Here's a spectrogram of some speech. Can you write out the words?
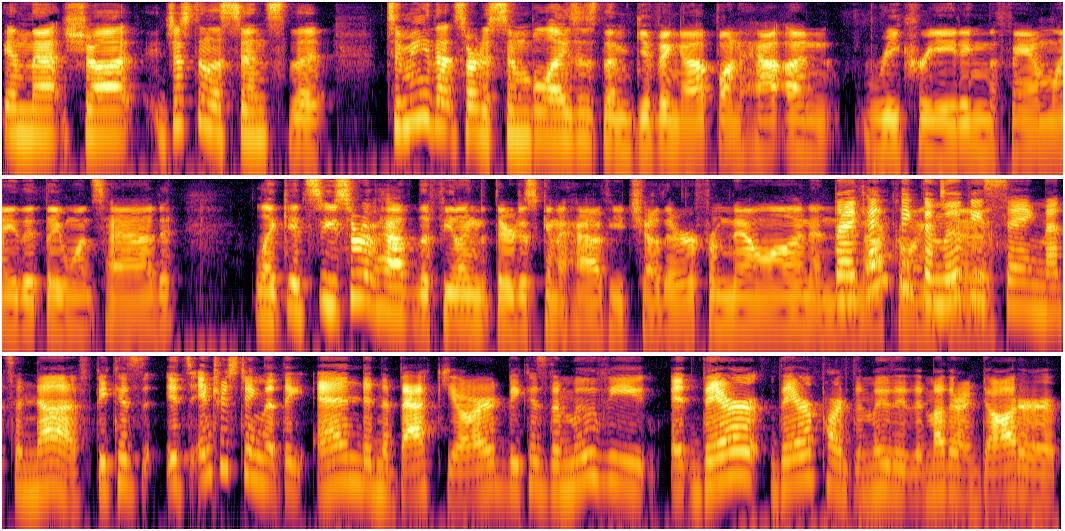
in that shot, just in the sense that to me that sort of symbolizes them giving up on ha- on recreating the family that they once had like it's you sort of have the feeling that they're just gonna have each other from now on and but i kind of think the to... movie's saying that's enough because it's interesting that they end in the backyard because the movie it, their their part of the movie the mother and daughter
